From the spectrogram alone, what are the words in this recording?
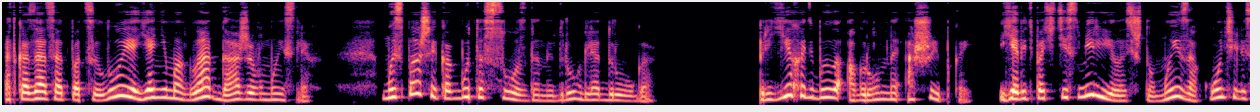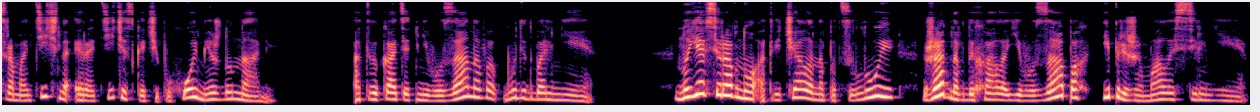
Отказаться от поцелуя я не могла даже в мыслях. Мы с Пашей как будто созданы друг для друга. Приехать было огромной ошибкой. Я ведь почти смирилась, что мы закончили с романтично-эротической чепухой между нами. Отвыкать от него заново будет больнее. Но я все равно отвечала на поцелуи, жадно вдыхала его запах и прижималась сильнее.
